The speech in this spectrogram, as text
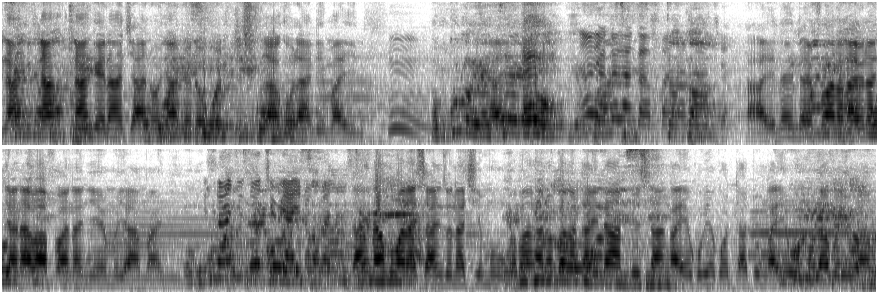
Nange- na- nange era nkyanoonya agenda okwetisuzakola ndi mayini. Omukulu oyo Eh. yazzeeko naye oyagala ng'afaanana atya aye naye ntaefaanana yona gyanaaba afaananyeemu yamanyi talina kuba na kisaanyizo na kimu. Anoba nga talina mpisa nga yeekubyeko ttatu nga yeewumula buli wamu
